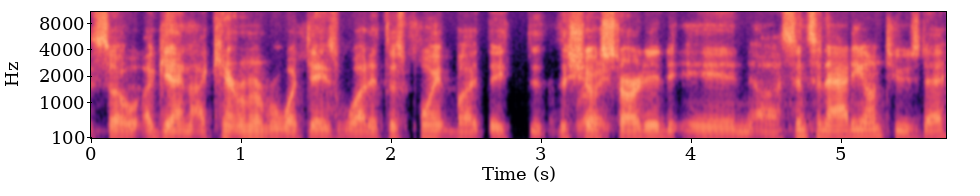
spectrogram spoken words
so again, I can't remember what day's what at this point, but they the, the show Right. started in uh, Cincinnati on Tuesday.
